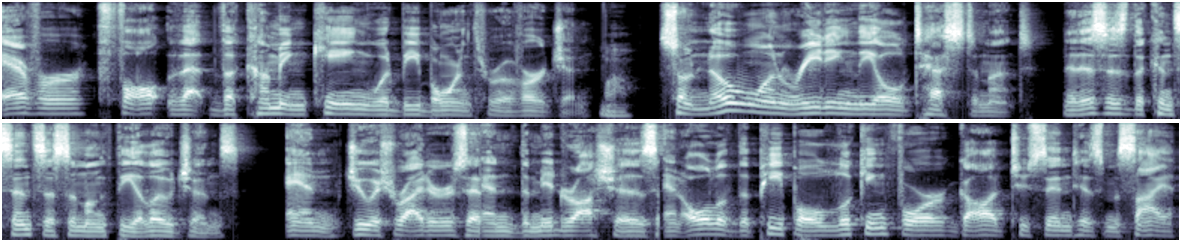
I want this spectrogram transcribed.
ever thought that the coming king would be born through a virgin. Wow. So, no one reading the Old Testament, now this is the consensus among theologians and Jewish writers and the Midrashes and all of the people looking for God to send his Messiah.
